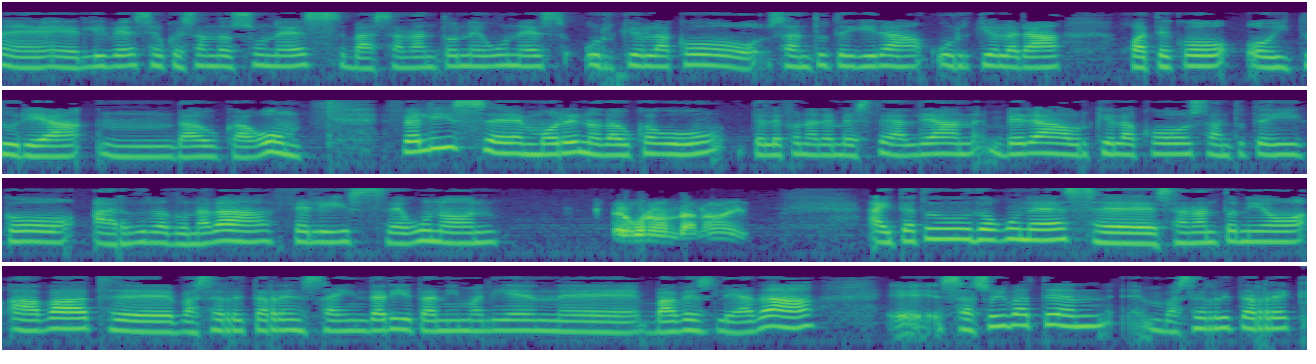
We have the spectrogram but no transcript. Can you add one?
e, libe, zeuk esan dozunez, ba, San Anton egunez urkiolako santutegira urkiolara joateko oituria mm, daukagu. Feliz e, Moreno daukagu telefonaren beste aldean, bera urkiolako santutegiko arduraduna da. Feliz, egunon? Egunon da, noi. Aitatu dugunez, eh, San Antonio Abat, eh, baserritarren zaindari eta animalien eh, babeslea da. Sasoi baten, baserritarrek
